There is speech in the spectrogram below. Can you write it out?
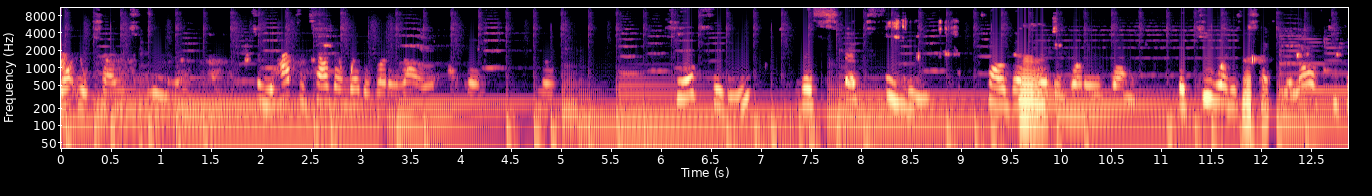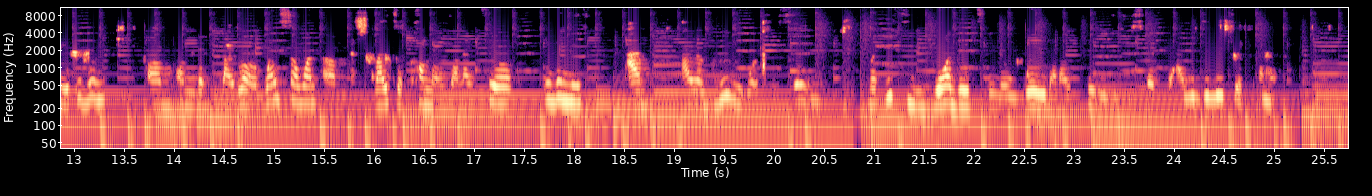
what you're trying to do. So you have to tell them where they got it right, and then you know carefully, respectfully tell them mm. where they got it wrong the key word is respect. A lot of people, even um, on the blog, when someone um, writes a comment, and I feel even if I'm, I agree with what you're saying, but if you word it in a way that I feel is disrespectful, I will delete your comment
